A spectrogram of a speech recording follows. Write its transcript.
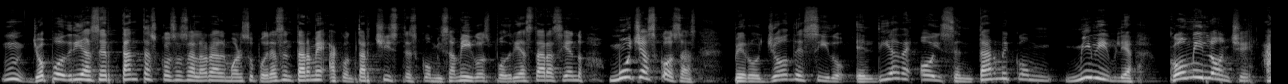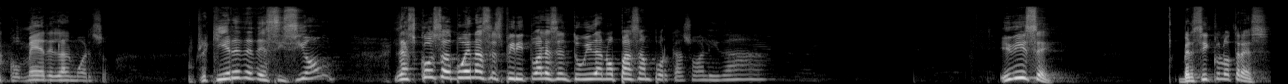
Mm, yo podría hacer tantas cosas a la hora del almuerzo, podría sentarme a contar chistes con mis amigos, podría estar haciendo muchas cosas, pero yo decido el día de hoy sentarme con mi Biblia, con mi lonche, a comer el almuerzo. Requiere de decisión. Las cosas buenas espirituales en tu vida no pasan por casualidad. Y dice, versículo 3,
